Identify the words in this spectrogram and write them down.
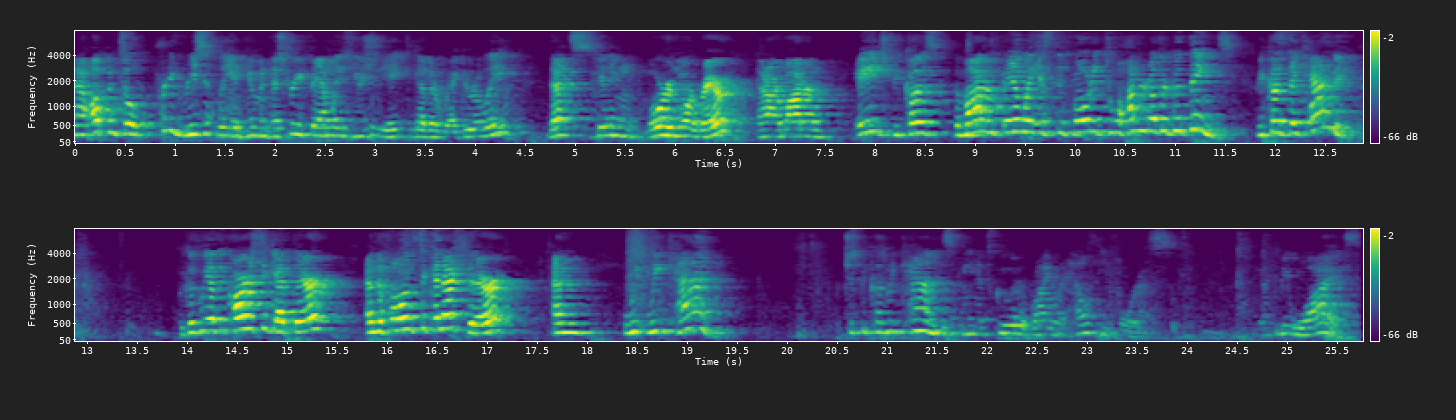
Now, up until pretty recently in human history, families usually ate together regularly. That's getting more and more rare in our modern age because the modern family is devoted to a hundred other good things. Because they can be. Because we have the cars to get there and the phones to connect there, and we, we can. Just because we can doesn't mean it's good or right or healthy for us. You have to be wise.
